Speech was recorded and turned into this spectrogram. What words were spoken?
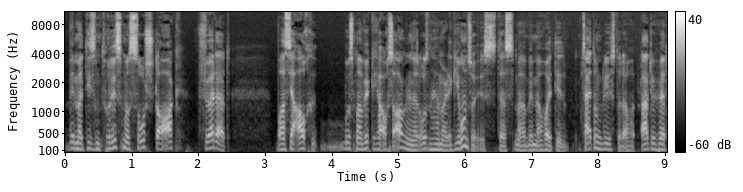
wenn man diesen Tourismus so stark fördert, was ja auch, muss man wirklich auch sagen, in der Rosenheimer Region so ist, dass man, wenn man heute Zeitung liest oder Radio hört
